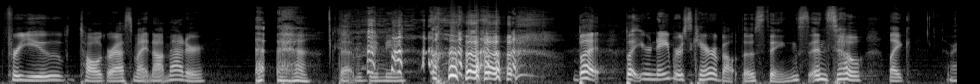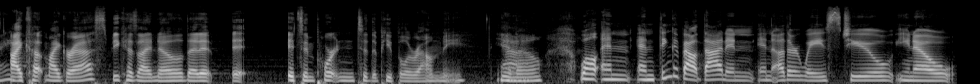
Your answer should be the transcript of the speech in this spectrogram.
for you tall grass might not matter. that would be me. but but your neighbors care about those things. And so like Right. I cut my grass because I know that it, it it's important to the people around me. You know? Well, and and think about that in in other ways too. You know,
